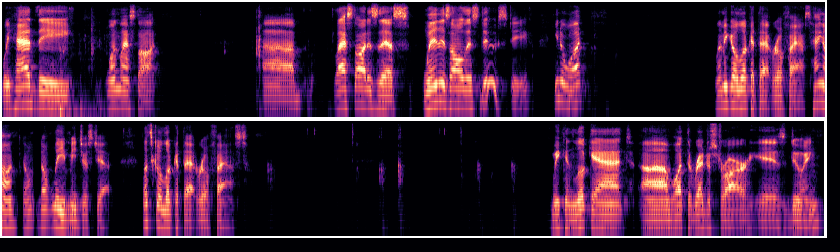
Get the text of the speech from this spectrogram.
We had the one last thought. Uh, last thought is this when is all this due, Steve? You know what? Let me go look at that real fast. Hang on. Don't don't leave me just yet. Let's go look at that real fast. We can look at uh, what the registrar is doing.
